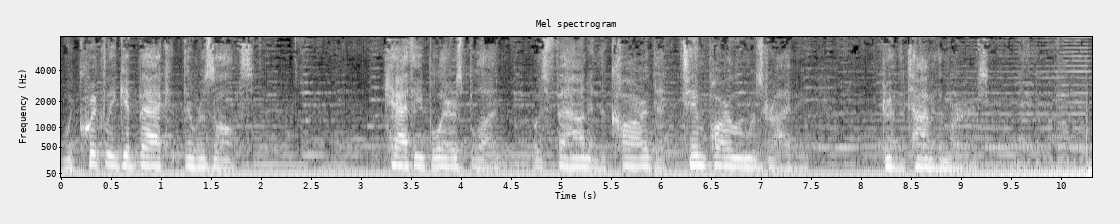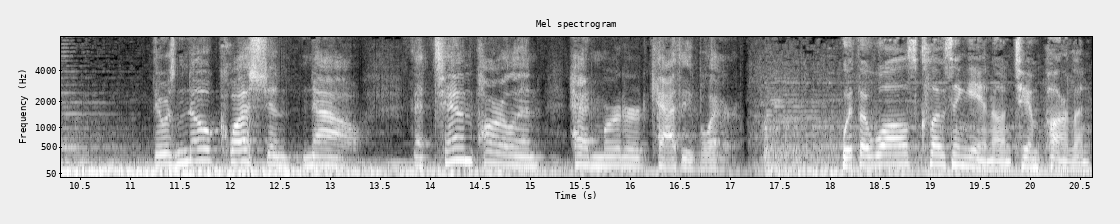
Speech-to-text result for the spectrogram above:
We quickly get back the results. Kathy Blair's blood was found in the car that Tim Parlin was driving during the time of the murders. There was no question now that Tim Parlin had murdered Kathy Blair. With the walls closing in on Tim Parlin,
